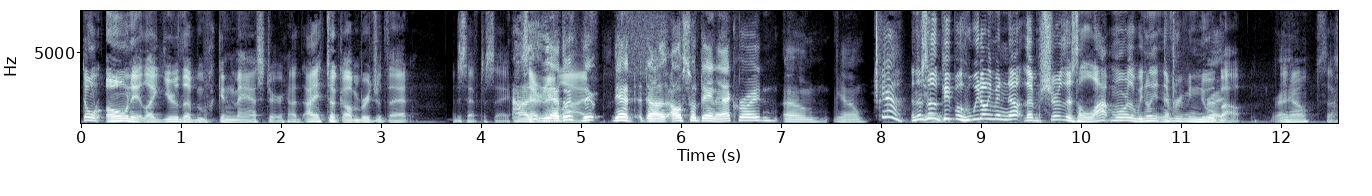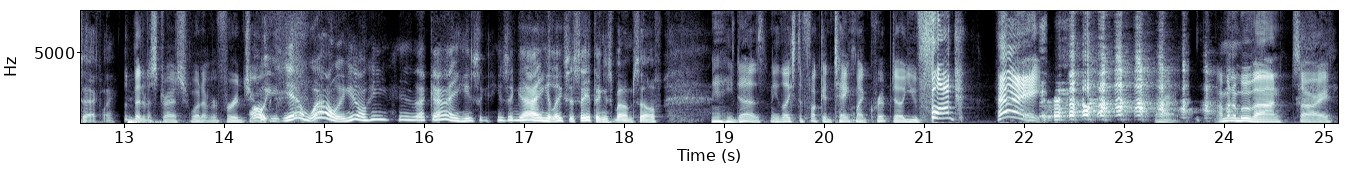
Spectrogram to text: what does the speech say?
don't own it like you're the fucking master. I, I took umbrage with that. I just have to say. Uh, yeah, there, there, yeah. Uh, also, Dan Aykroyd. Um, you know, yeah, and there's other people who we don't even know. I'm sure there's a lot more that we don't, never even knew Right, about. right, You know, so exactly. a bit of a stretch, whatever, for a joke. Oh yeah, well, you know, he, he's that guy. He's he's a guy. He likes to say things about himself. Yeah, he does. He likes to fucking tank my crypto. You fuck! Hey! All right. I'm going to move on. Sorry.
